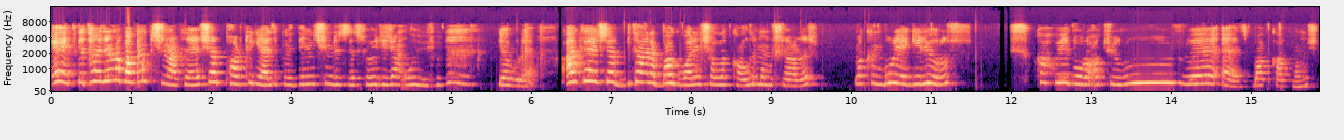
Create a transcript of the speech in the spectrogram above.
Evet detaylarına bakmak için arkadaşlar parka geldik. Nedenini şimdi size söyleyeceğim. Oy. Gel buraya. Arkadaşlar bir tane bug var. İnşallah kaldırmamışlardır. Bakın buraya geliyoruz. Şu kahveye doğru atıyoruz ve evet bak kalkmamış.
